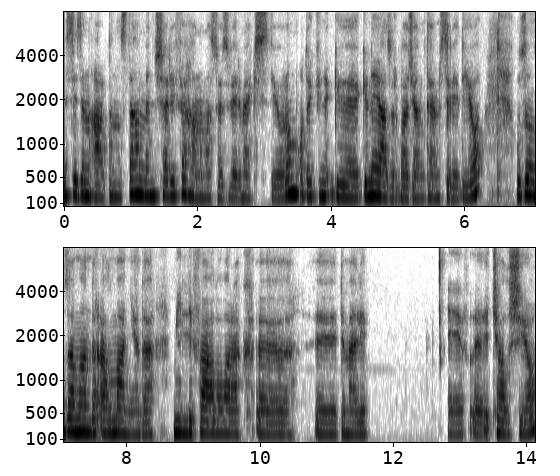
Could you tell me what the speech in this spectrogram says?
İndi sizin ardınızdan mən Şərifə xanıma söz vermək istiyorum. O da Güney Azərbaycanı təmsil ediyor. Uzun zamandır Almaniyada milli faal olarak e, e, deməli e, e, çalışıyor.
